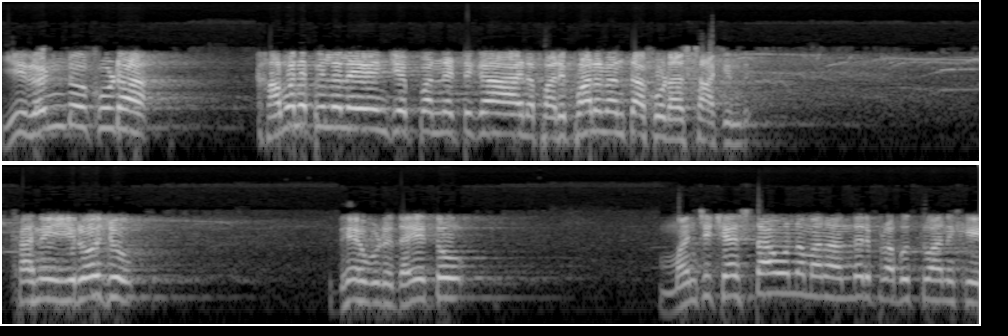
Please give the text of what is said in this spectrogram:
ఈ రెండు కూడా కవల పిల్లలే అని చెప్పన్నట్టుగా ఆయన పరిపాలన అంతా కూడా సాగింది. కానీ ఈరోజు దేవుడు దయతో మంచి చేస్తా ఉన్న మన అందరి ప్రభుత్వానికి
